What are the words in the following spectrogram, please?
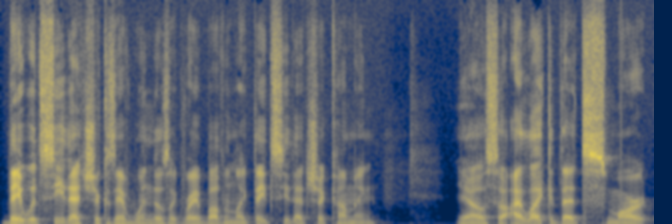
they would see that shit because they have windows like right above them. Like they'd see that shit coming. You know, so I like it that it's smart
